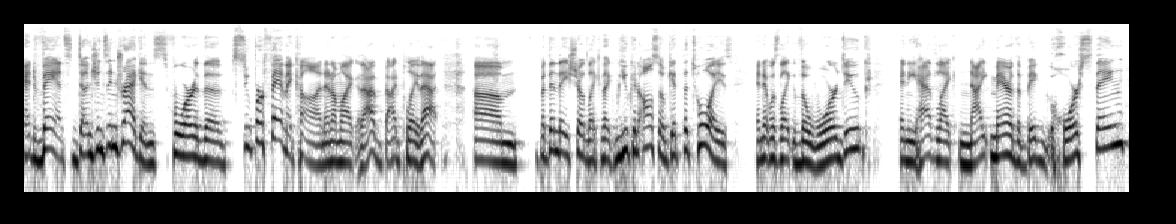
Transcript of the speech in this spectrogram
advanced dungeons and dragons for the super famicom. And i'm like i'd, I'd play that. Um but then they showed like like you can also get the toys. And it was like the Warduke and he had like nightmare the big horse thing.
